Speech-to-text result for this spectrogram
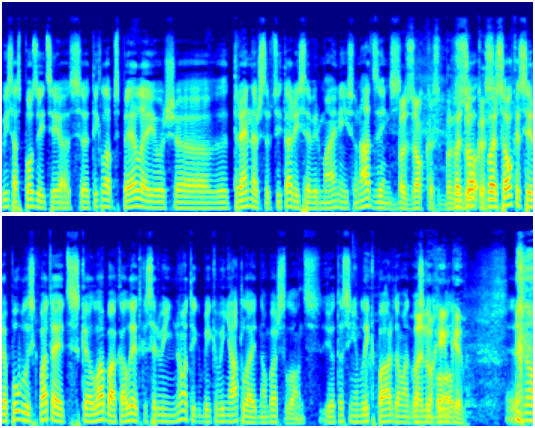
visās pozīcijās, eh, tik labi spēlējoša. eh, Treneris, ar citu, arī sevi ir mainījis un atzīmis. Bazokas, Barzo- Bazokas. Barzokas ir publiski pateicis, ka labākā lieta, kas ar viņu notika, bija, ka viņu atlaida no Barcelonas. Jo tas viņam lika pārdomāt Vai no basketbolu. Himkiem? No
